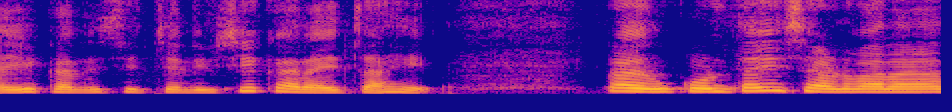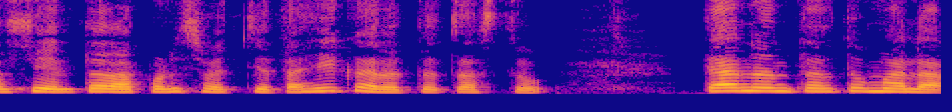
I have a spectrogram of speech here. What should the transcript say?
एकादशीच्या दिवशी करायचं आहे. कारण कोणताही सणवार असेल तर आपण स्वच्छताही करतच असतो. त्यानंतर तुम्हाला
